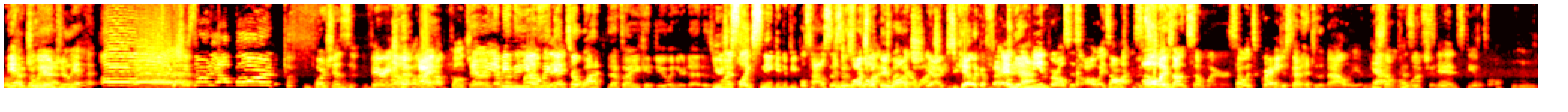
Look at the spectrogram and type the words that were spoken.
Romeo yeah, and Romeo and Juliet. Juliet. Oh, Yeah. she's board. Portia's very up on the I- pop culture. I mean, you only say. get to watch. That's all you can do when you're dead is You watch. just like sneak into people's houses And and, just watch, what they watch watch. what they're yeah, because you can't like affect and it. Yeah. Mean Girls is always on. It's So, always on somewhere. so it's great. You just gotta head to the valley and there's yeah, someone because it's it. it's beautiful. Mhm.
